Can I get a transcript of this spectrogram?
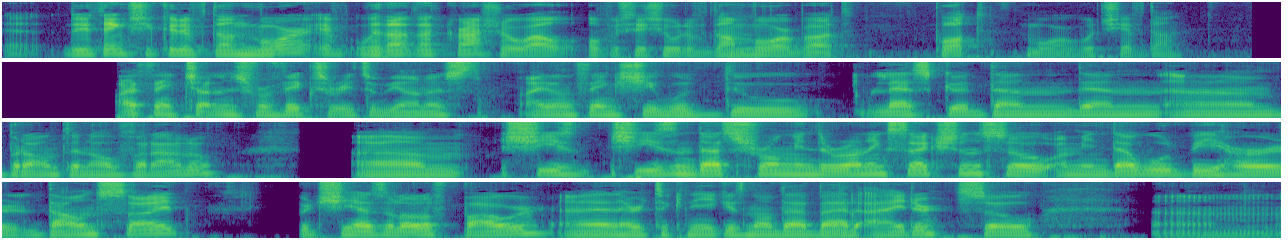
Do you think she could have done more if, without that crash? Or well, obviously she would have done more, but what more would she have done? I think challenge for victory. To be honest, I don't think she would do less good than than um, Brand and Alvarado. Um, she's she isn't that strong in the running section, so I mean that would be her downside. But she has a lot of power, and her technique is not that bad either. So, um,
